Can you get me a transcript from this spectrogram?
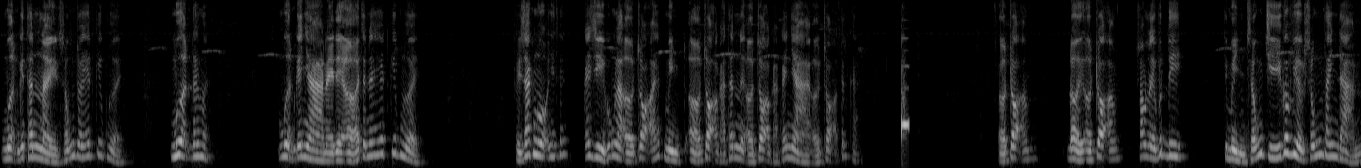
mượn cái thân này sống cho hết kiếp người. Mượn thôi mà. Mượn cái nhà này để ở cho nó hết kiếp người. Phải giác ngộ như thế. Cái gì cũng là ở trọ hết. Mình ở trọ cả thân này, ở trọ cả cái nhà, ở trọ tất cả. Ở trọ đời ở trọ sau này vứt đi. Thì mình sống chỉ có việc sống thanh thản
